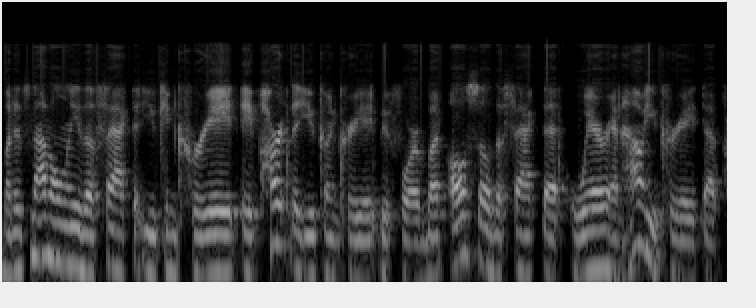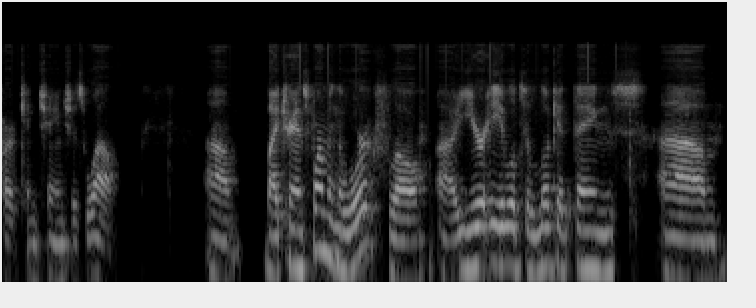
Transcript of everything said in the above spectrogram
But it's not only the fact that you can create a part that you couldn't create before, but also the fact that where and how you create that part can change as well. Um, by transforming the workflow, uh, you're able to look at things um,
